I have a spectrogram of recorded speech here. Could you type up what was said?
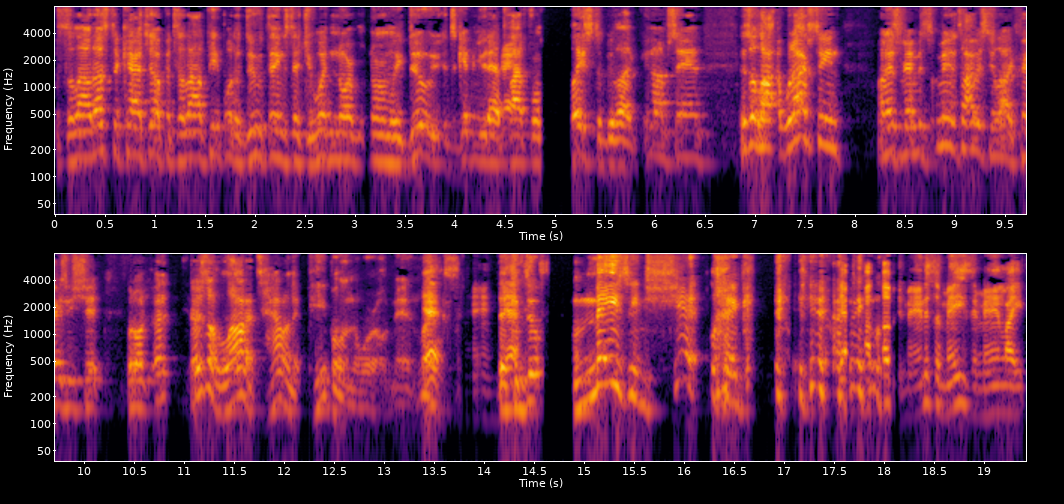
it's allowed us to catch up. It's allowed people to do things that you wouldn't nor- normally do. It's giving you that platform place to be like, you know what I'm saying? There's a lot what I've seen on Instagram, it's, I mean, it's obviously a lot of crazy shit, but on, there's a lot of talented people in the world, man. Like Yes. they Yes. can do amazing shit. Like you know Yeah, I mean? I love it, man. It's amazing, man. Like,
